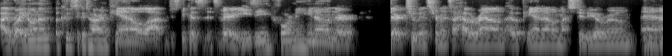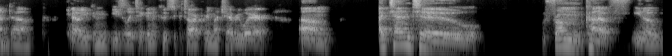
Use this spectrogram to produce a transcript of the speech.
I write on an acoustic guitar and piano a lot just because it's very easy for me, you know, and they're there are two instruments I have around. I have a piano in my studio room, and um, you know, you can easily take an acoustic guitar pretty much everywhere. Um, I tend to, from kind of you know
